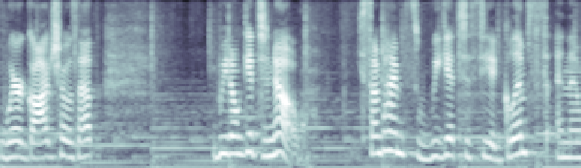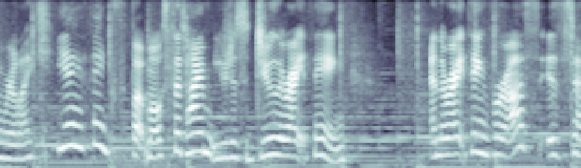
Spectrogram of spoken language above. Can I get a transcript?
where God shows up, we don't get to know. Sometimes we get to see a glimpse and then we're like, yay, thanks. But most of the time, you just do the right thing. And the right thing for us is to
